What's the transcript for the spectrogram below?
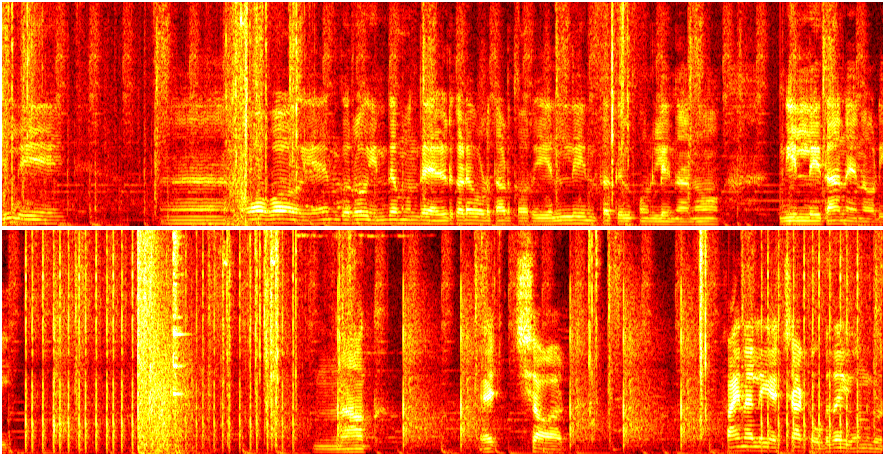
ಎಲ್ಲಿ? ಓ ಏನು ಗುರು? ಹಿಂದೆ ಮುಂದೆ ಎರಡು ಕಡೆ ಹೊಡೆದಾಡ್ತವ್ರಿ ಎಲ್ಲಿ ಅಂತ ತಿಳ್ಕೊಂಡ್ಲಿ ನಾನು. ಇಲ್ಲಿ ಇಲ್ಲಿದ್ದಾನೆ ನೋಡಿ. Knock. H shot finally head shot ಹೊಡೆದ ಇವನ್ಗೂ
